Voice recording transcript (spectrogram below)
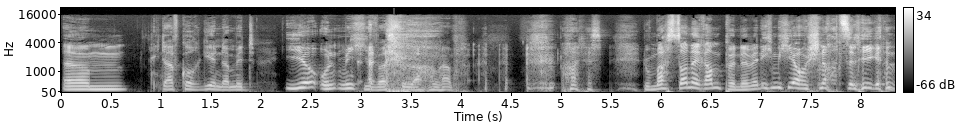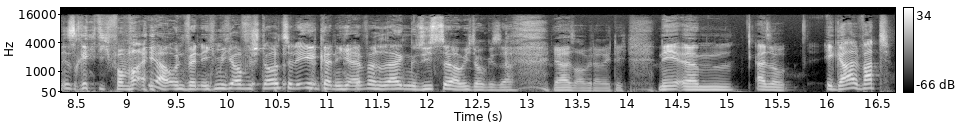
Ähm, Ich darf korrigieren, damit ihr und Michi was zu lachen habt. oh, das, du machst so eine Rampe, ne? Wenn ich mich hier auf die Schnauze lege, dann ist richtig vorbei. Ja, und wenn ich mich auf die Schnauze lege, kann ich einfach sagen, siehst du, habe ich doch gesagt. Ja, ist auch wieder richtig. Nee, ähm, also, egal was,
